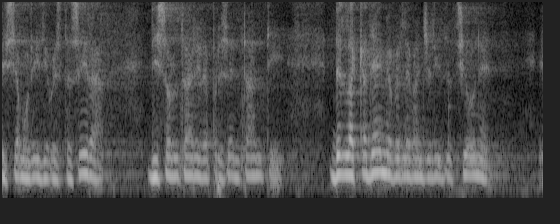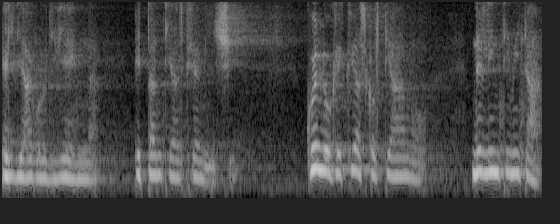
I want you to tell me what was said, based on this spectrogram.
e siamo lieti questa sera di salutare i rappresentanti dell'Accademia per l'Evangelizzazione e il Diavolo di Vienna e tanti altri amici. Quello che qui ascoltiamo nell'intimità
